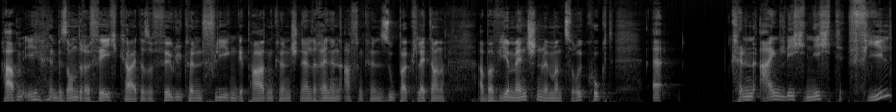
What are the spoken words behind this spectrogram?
haben eh eine besondere Fähigkeit. Also Vögel können fliegen, Geparden können schnell rennen, Affen können super klettern. Aber wir Menschen, wenn man zurückguckt, äh, können eigentlich nicht viel.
